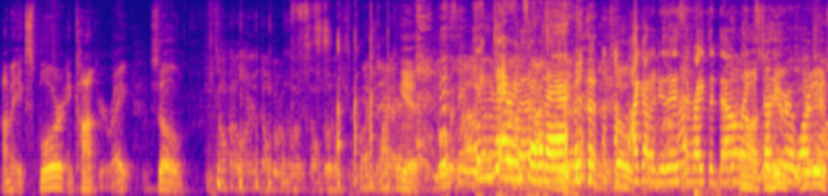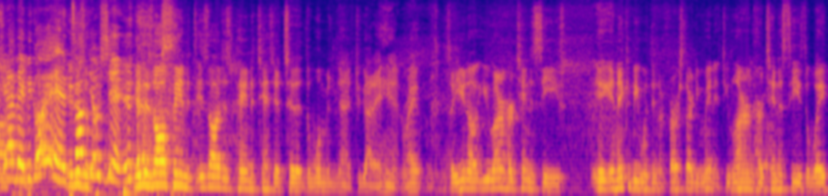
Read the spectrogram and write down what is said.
I'm gonna explore and conquer, right? So You tell them how to learn. Don't go to books. Don't go to. yeah, Do it. King Terrence over there. so I gotta do this and write it down, like No, so study here- her, here watch it her. is. Yeah, baby, go ahead, It is talk a- your shit. it is all paying. It's all just paying attention to the woman that you got at hand, right? So you know you learn her tendencies, i- and it could be within the first thirty minutes. You learn her tendencies, the way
